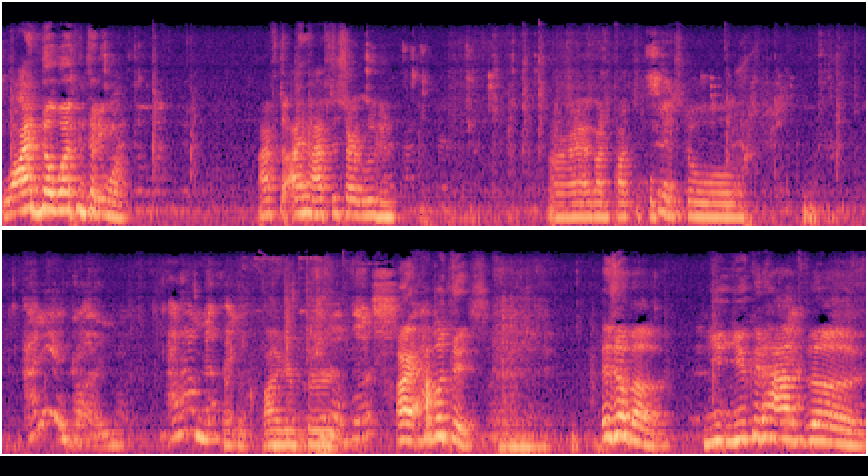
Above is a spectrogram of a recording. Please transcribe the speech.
Well, I have no weapons anymore. I have to. I have to start looting. All right, I got a tactical pistol. I need a gun. I don't have nothing. a fighter Just perk. All right, how about this, Isabella? You you could have the.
